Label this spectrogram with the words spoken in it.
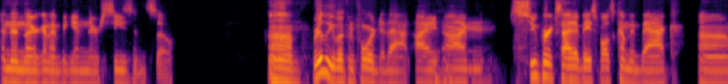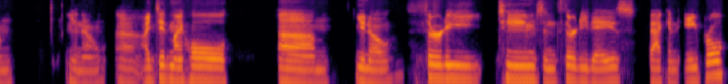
and then they're going to begin their season. So, um, really looking forward to that. I mm-hmm. I'm super excited. Baseball's coming back. Um, you know, uh, I did my whole, um, you know, 30 teams in 30 days back in April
